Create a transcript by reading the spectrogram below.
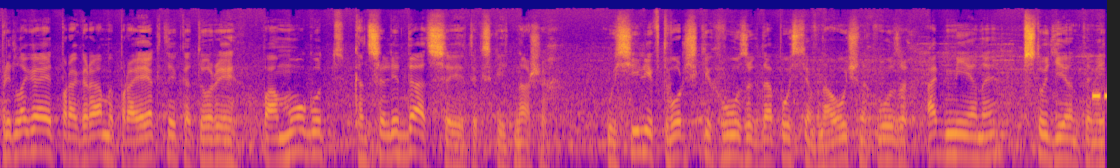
предлагает программы, проекты, которые помогут консолидации, так сказать, наших усилий в творческих вузах, допустим, в научных вузах, обмены студентами.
